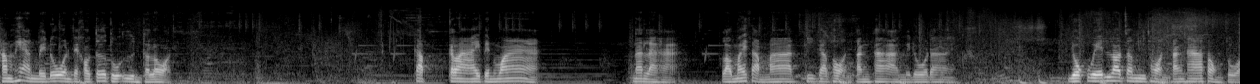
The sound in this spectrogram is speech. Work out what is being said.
ทำให้อันเมโดนไปเคาน์เตอร์ตัวอื่นตลอด กลับกลายเป็นว่า นั่นแหละฮะ เราไม่สามารถที่จะถอนตั้งท่าอันเมโดได้ ยกเว้นเราจะมีถอนตั้งท่าสองตัว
